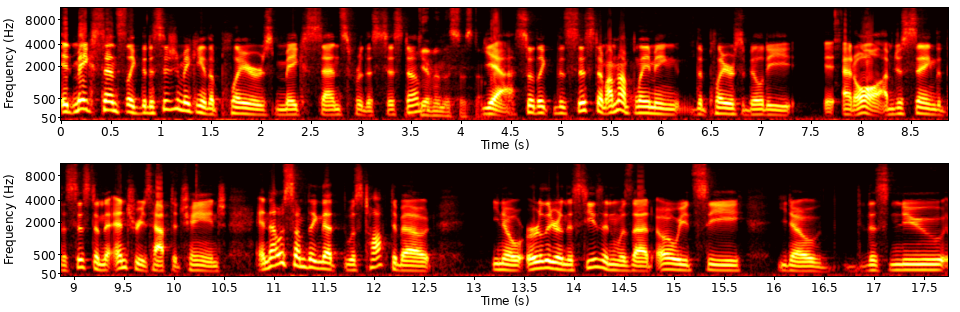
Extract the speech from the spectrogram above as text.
it makes sense. Like the decision making of the players makes sense for the system. given the system Yeah, so like the system, I'm not blaming the player's ability at all. I'm just saying that the system, the entries have to change, and that was something that was talked about, you know, earlier in the season. Was that oh, you'd see, you know, this new.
